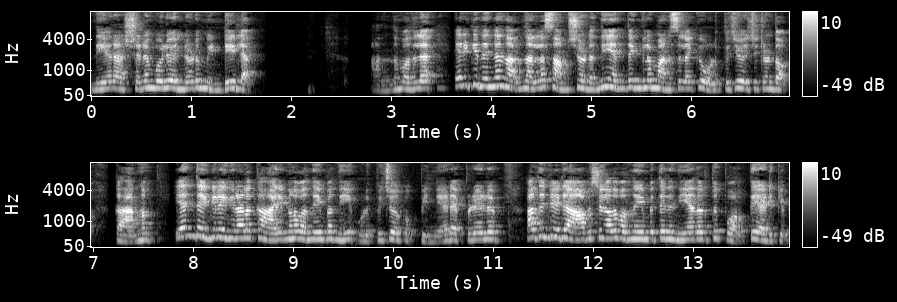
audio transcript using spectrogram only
നീ ഒരു അക്ഷരം പോലും എന്നോട് മിണ്ടിയില്ല. അന്ന് മുതൽ എനിക്ക് നിന്നെ നല്ല സംശയമുണ്ട്. നീ എന്തെങ്കിലും മനസ്സിലാക്കി ഒളിപ്പിച്ചു വെച്ചിട്ടുണ്ടോ? കാരണം എന്തെങ്കിലും ഇങ്ങനെയുള്ള കാര്യങ്ങൾ വന്നു കഴിയുമ്പോൾ നീ ഒളിപ്പിച്ചു വെക്കും. പിന്നീട് എപ്പോഴേലും അതിന്റെ ഒരു ആവശ്യകത വന്നു കഴിയുമ്പോഴത്തേന് നീ അതെടുത്ത് പുറത്തേ അടിക്കും.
